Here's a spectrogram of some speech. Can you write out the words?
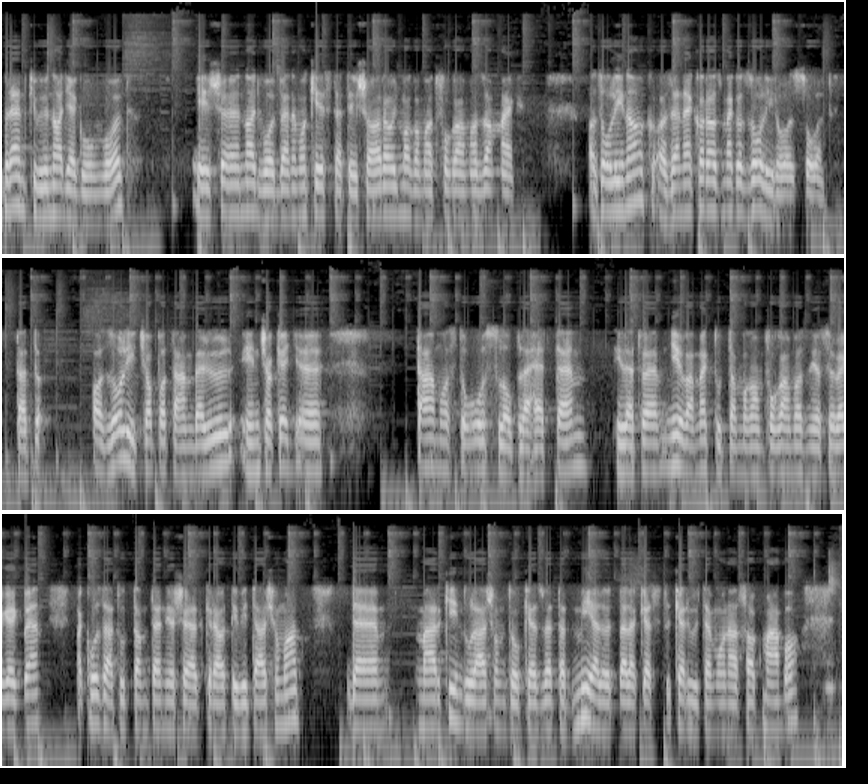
rendkívül nagy egóm volt, és nagy volt bennem a késztetés arra, hogy magamat fogalmazzam meg a Zolinak, a zenekar az meg a Zoliról szólt. Tehát a Zoli csapatán belül én csak egy e, támasztó oszlop lehettem, illetve nyilván meg tudtam magam fogalmazni a szövegekben, meg hozzá tudtam tenni a saját kreativitásomat, de már kiindulásomtól kezdve, tehát mielőtt belekezd, kerültem volna a szakmába,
